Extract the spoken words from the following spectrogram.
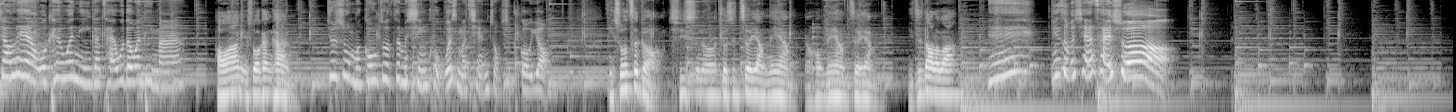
教练，我可以问你一个财务的问题吗？好啊，你说看看。就是我们工作这么辛苦，为什么钱总是不够用？你说这个哦，其实呢就是这样那样，然后那样这样，你知道了吧？哎，你怎么现在才说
